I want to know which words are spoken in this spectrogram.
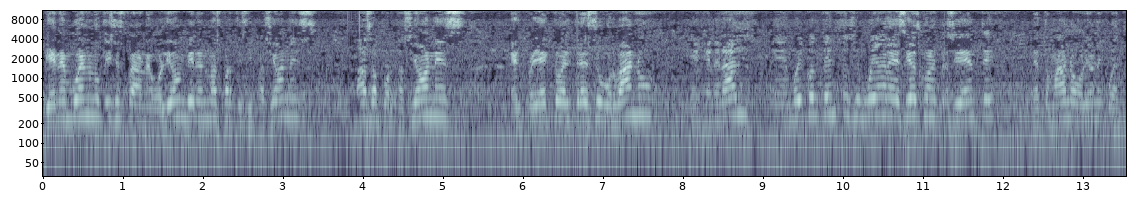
Vienen buenas noticias para Nuevo León, vienen más participaciones, más aportaciones, el proyecto del tren suburbano. En general, eh, muy contentos y muy agradecidos con el presidente de tomar Nuevo León en cuenta.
